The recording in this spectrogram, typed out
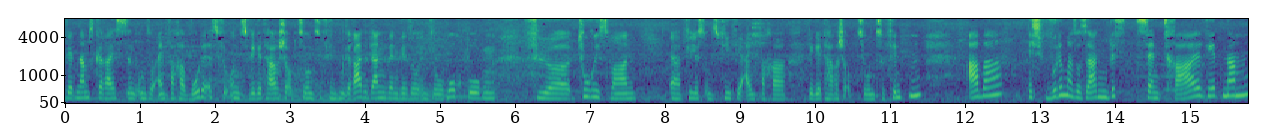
Vietnams gereist sind, umso einfacher wurde es für uns, vegetarische Optionen zu finden. Gerade dann, wenn wir so in so Hochbogen für Touris waren, äh, fiel es uns viel, viel einfacher, vegetarische Optionen zu finden. Aber ich würde mal so sagen, bis Zentralvietnam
